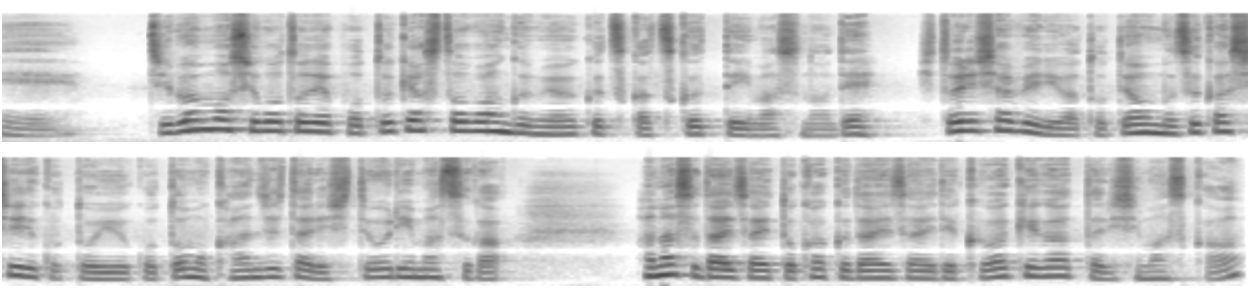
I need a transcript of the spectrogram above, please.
えー自分も仕事でポッドキャスト番組をいくつか作っていますので、一人喋りはとても難しいということも感じたりしておりますが、話す題材と書く題材で区分けがあったりしますか？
